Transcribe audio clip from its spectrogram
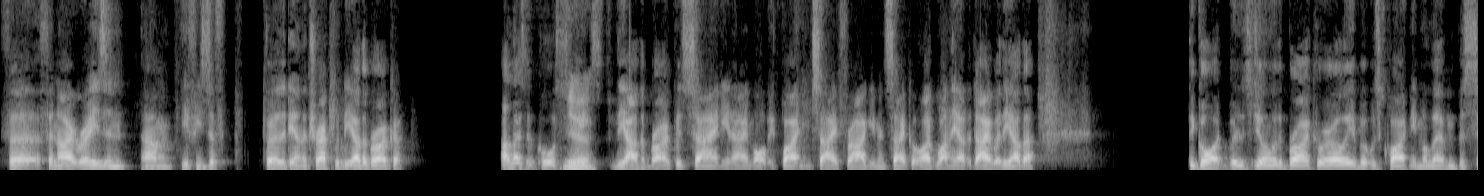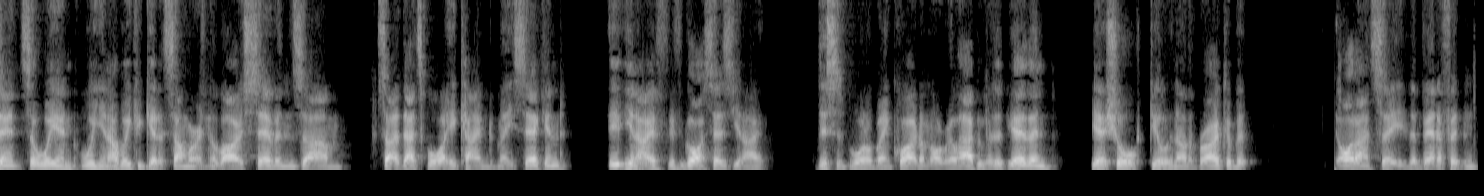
for for no reason. Um, if he's a, further down the track with the other broker. Unless, of course, yeah. the other broker's saying, you know, he might be quoting him, say, for argument's sake. I had one the other day where the other the guy was dealing with a broker earlier, but was quoting him eleven percent. So we and we, you know, we could get it somewhere in the low sevens. Um, so that's why he came to me second. It, you know, if, if a guy says, you know, this is what I've been quoted, I'm not real happy with it. Yeah, then yeah, sure, deal with another broker. But I don't see the benefit in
